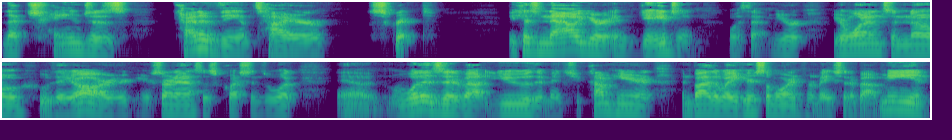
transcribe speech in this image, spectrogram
that changes kind of the entire script because now you're engaging with them. You're you're wanting to know who they are. You're, you're starting to ask those questions. What what is it about you that makes you come here? And, and, by the way, here's some more information about me and,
